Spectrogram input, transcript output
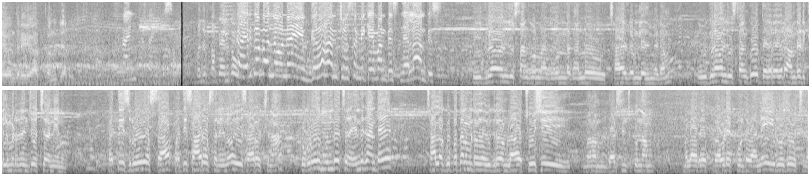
రేవంత్ రెడ్డి గారితోనే జరుగుతుంది. థ్యాంక్ యూ థ్యాంక్ యూ సార్లో ఉన్న విగ్రహాన్ని చూస్తే మీకు ఏమనిపిస్తుంది ఎలా అనిపిస్తుంది? ఈ విగ్రహం చూస్తాకు నాకు వంద కళ్ళు చాలడం లేదు మేడం. ఈ విగ్రహం చూస్తాకు దగ్గర దగ్గర హండ్రెడ్ కిలోమీటర్ నుంచి వచ్చాను నేను. ప్రతి రోజు వస్తా ప్రతిసారి వస్తా నేను ఈసారి వచ్చిన. ఒక రోజు ముందు వచ్చిన. ఎందుకంటే చాలా గొప్పతనం ఉంటుంది విగ్రహంలో. చూసి మనం దర్శించుకుందాం. మళ్ళీ రేపు క్రౌడ్ ఎక్కువ ఉంటుంది అని ఈ రోజే వచ్చిన.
